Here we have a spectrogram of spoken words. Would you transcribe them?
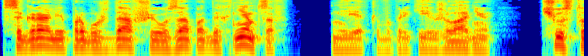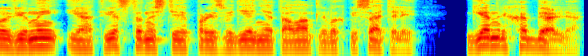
сыграли пробуждавшие у западных немцев, нередко вопреки их желанию, чувство вины и ответственности произведения талантливых писателей Генриха Бёлля,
